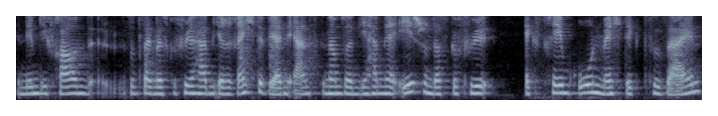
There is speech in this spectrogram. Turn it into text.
in dem die Frauen äh, sozusagen das Gefühl haben, ihre Rechte werden ernst genommen, sondern die haben ja eh schon das Gefühl, extrem ohnmächtig zu sein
